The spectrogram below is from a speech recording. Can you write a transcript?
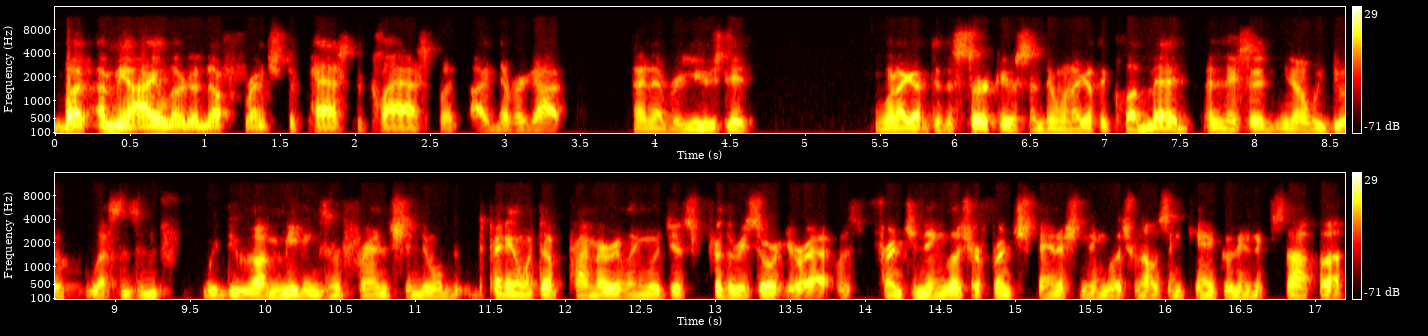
but I mean, I learned enough French to pass the class, but I never got, I never used it when I got into the circus, and then when I got to Club Med, and they said, you know, we do lessons and we do uh, meetings in French, and we'll, depending on what the primary language is for the resort you're at, was French and English or French, Spanish, and English. When I was in Cancun and Ixtapa,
